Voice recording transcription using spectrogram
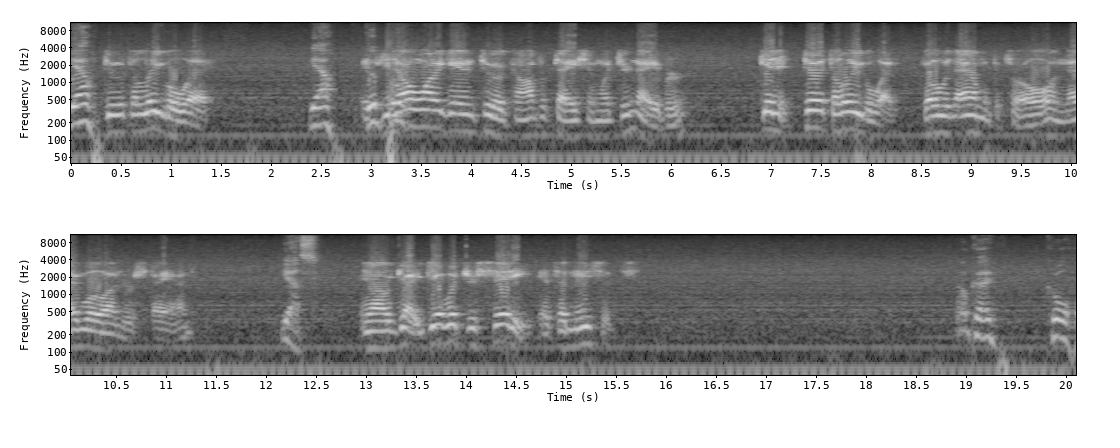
Yeah, Do it the legal way. yeah. If Good you point. don't want to get into a confrontation with your neighbor, get it do it the legal way. Go with animal control, and they will understand. Yes. You know, get get with your city. It's a nuisance. Okay. Cool.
